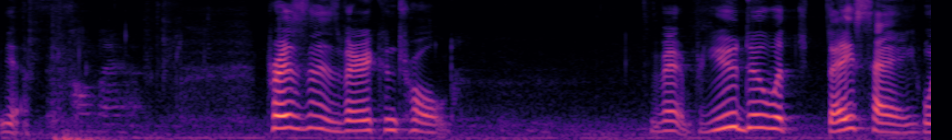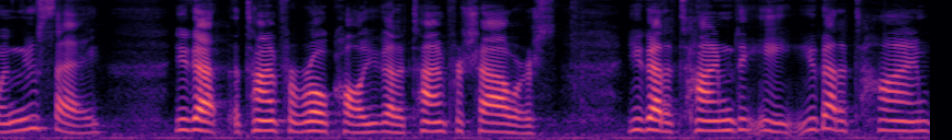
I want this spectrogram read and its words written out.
Yes. all that. Prison is very controlled. Ve- You do what they say when you say. You got a time for roll call. You got a time for showers. You got a time to eat. You got a time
